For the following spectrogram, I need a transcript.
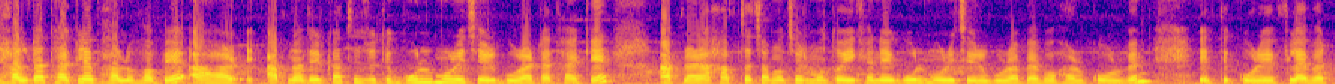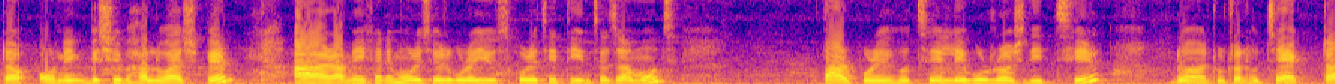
ঝালটা থাকলে ভালো হবে। আর আপনাদের কাছে যদি গোলমরিচের গুঁড়াটা থাকে, আপনারা হাফ চা চামচের মতো এখানে গোলমরিচের গুঁড়া ব্যবহার করবেন। এতে করে ফ্লেভারটা অনেক বেশি ভালো আসবে। আর আমি এখানে মরিচের গুঁড়া ইউজ করেছি তিন চা চামচ। তারপরে হচ্ছে লেবুর রস দিচ্ছি। টোটাল হচ্ছে একটা।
